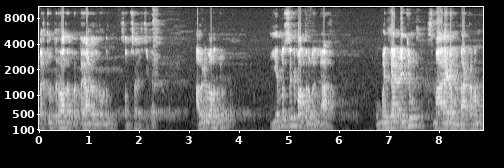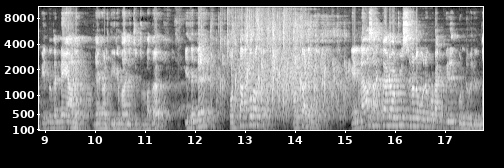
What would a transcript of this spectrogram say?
മറ്റു ഉത്തരവാദപ്പെട്ട ആളുകളോടും സംസാരിച്ചിട്ടുണ്ട്. അവർ പറഞ്ഞു ഇ എം എസിന് മാത്രമല്ല ഉമ്മൻചാണ്ടിക്കും സ്മാരകം ഉണ്ടാക്കണം എന്ന് തന്നെയാണ് ഞങ്ങൾ തീരുമാനിച്ചിട്ടുള്ളത്. ഇതിന് തൊട്ടപ്പുറത്ത് തൊട്ടടുത്ത് എല്ലാ സർക്കാർ ഓഫീസുകളും ഒരു മുടക്കീഴിൽ കൊണ്ടുവരുന്ന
